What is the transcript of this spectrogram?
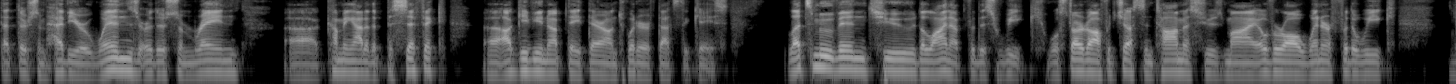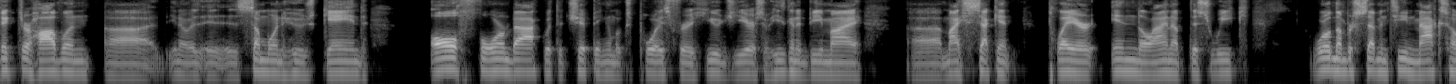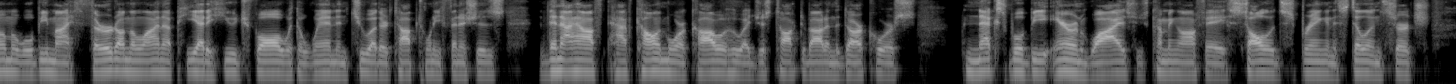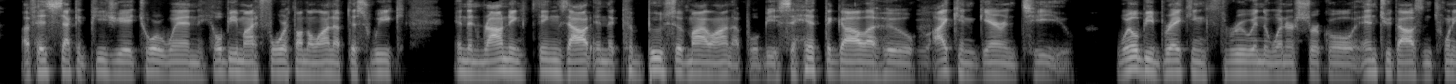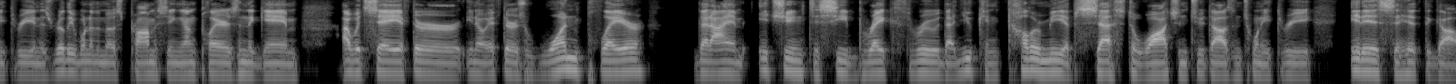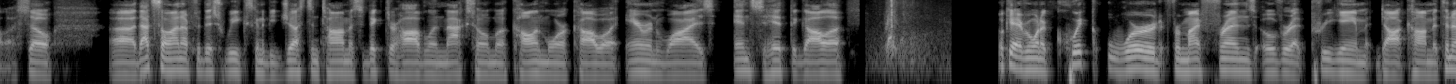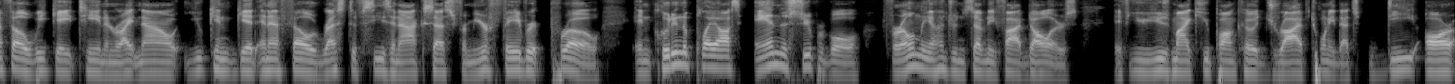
that there's some heavier winds or there's some rain uh, coming out of the Pacific, uh, I'll give you an update there on Twitter if that's the case. Let's move into the lineup for this week. We'll start off with Justin Thomas, who's my overall winner for the week. Viktor Hovland, uh, you know, is, is someone who's gained all form back with the chipping and looks poised for a huge year. So he's going to be my uh, my second player in the lineup this week. World number 17, Max Homa, will be my third on the lineup. He had a huge fall with a win and two other top 20 finishes. Then I have, have Collin Morikawa, who I just talked about in the dark horse. Next will be Aaron Wise, who's coming off a solid spring and is still in search of his second PGA Tour win. He'll be my fourth on the lineup this week. And then rounding things out in the caboose of my lineup will be Sahith Theegala, who I can guarantee you will be breaking through in the winner's circle in 2023 and is really one of the most promising young players in the game. I would say if there, you know, if there's one player that I am itching to see break through that you can color me obsessed to watch in 2023, it is Sahith Theegala. So uh, that's the lineup for this week. It's going to be Justin Thomas, Viktor Hovland, Max Homa, Collin Morikawa, Aaron Wise, and Sahith Theegala. Okay, everyone, a quick word from my friends over at pregame.com. It's NFL week 18, and right now you can get NFL rest of season access from your favorite pro, including the playoffs and the Super Bowl, for only $175 if you use my coupon code drive20 that's d-r-i-v-e-20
